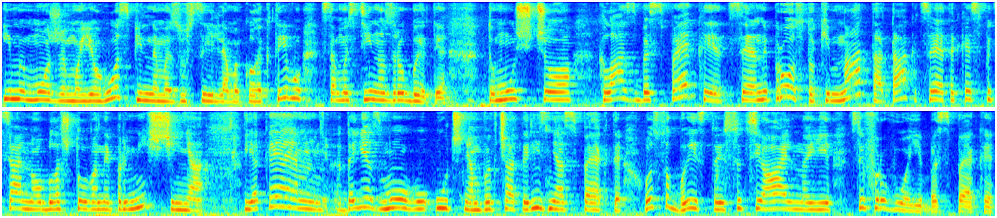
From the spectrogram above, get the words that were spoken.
і ми можемо його спільними зусиллями колективу самостійно зробити. Тому що клас безпеки це не просто кімната, так це таке спеціально облаштоване приміщення, яке дає змогу учням вивчати різні аспекти особистої, соціальної, цифрової безпеки.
